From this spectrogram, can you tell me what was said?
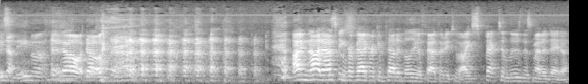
these no. may not. No, no. I'm not asking for backward compatibility with FAT32. I expect to lose this metadata,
